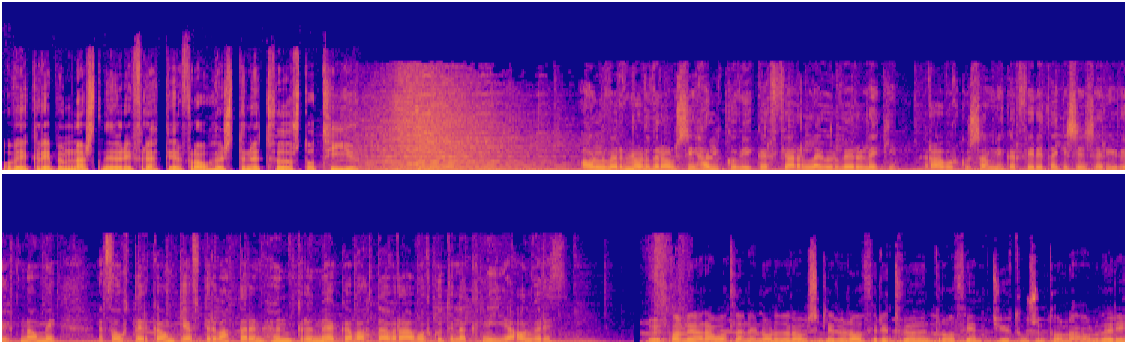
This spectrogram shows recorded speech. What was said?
og við greipum næst niður í frettir frá haustunni 2010. Álver Norðuráls í Helguvík er fjarlægur veruleiki. Raforku samningar fyrirtækisins er í uppnámi en þótt er gangi eftir vantar en 100 megavatta af raforku til að knýja álverið. Upphálega ráallanir Norðuráls gerur á fyrir 250.000 tonna álveri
